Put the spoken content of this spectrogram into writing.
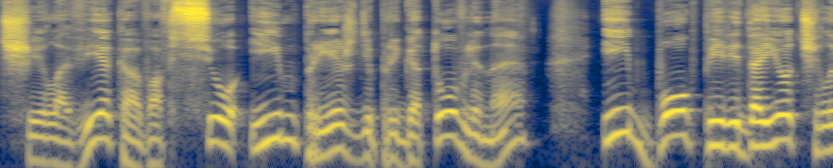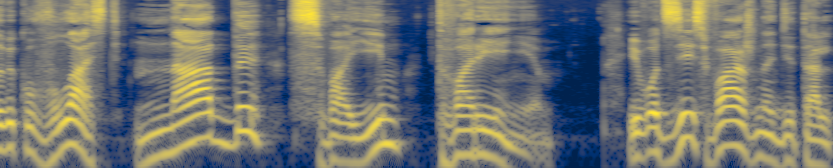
человека во все им прежде приготовленное и Бог передает человеку власть над своим творением. И вот здесь важная деталь,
